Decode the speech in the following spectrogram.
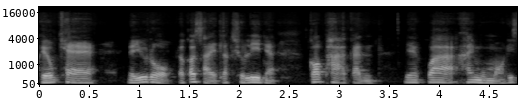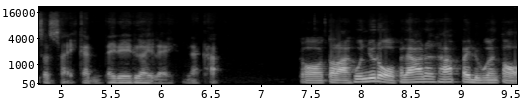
healthcare ในยุโรป แล้วก็สาย luxury เนี่ยก็พากันเรียกว่าให้มุมมองที่สดใสกันได้เรื่อย ๆ เลยนะครับ ก็ตลาดหุ้นยุโรปไปแล้วนะครับ ไปดูกันต่อ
